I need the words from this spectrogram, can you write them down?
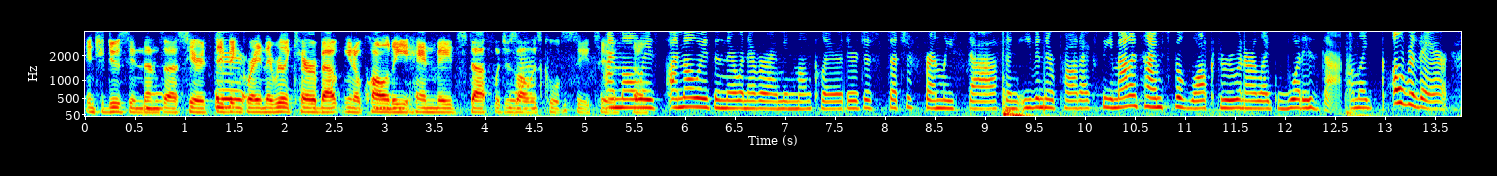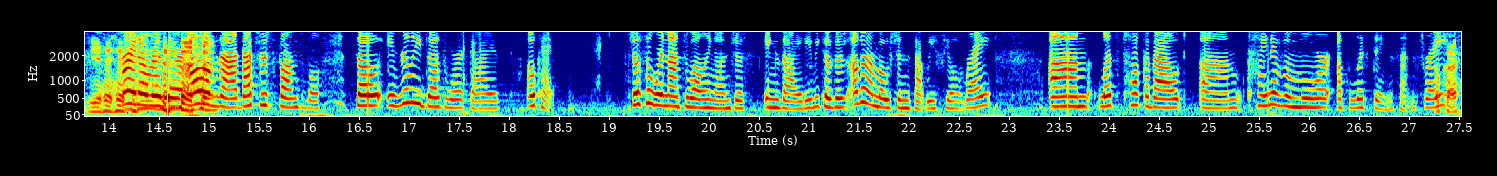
introducing them to us here. They've been great, and they really care about you know quality mm-hmm. handmade stuff, which is Yeah. always cool to see too. I'm So, always I'm always in there whenever I'm in Montclair. They're just such a friendly staff, and even their products. The amount of times people walk through and are like, "What is that?" I'm like, "Over there, Yeah. right over there." All of that. That's responsible. So it really does work, guys. Okay, just so we're not dwelling on just anxiety, because there's other emotions that we feel, right? Um, let's talk about um, kind of a more uplifting sense, right? Okay.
